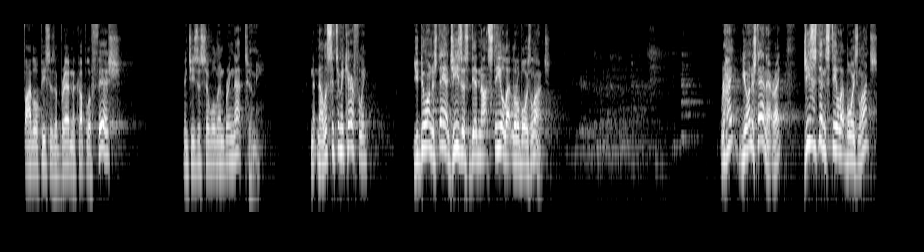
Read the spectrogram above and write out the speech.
five little pieces of bread and a couple of fish. And Jesus said, Well, then bring that to me. Now, listen to me carefully. You do understand Jesus did not steal that little boy's lunch. Right? You understand that, right? Jesus didn't steal that boy's lunch.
